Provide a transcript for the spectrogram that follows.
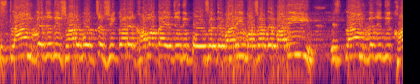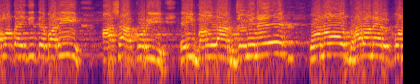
ইসলামকে যদি সর্বোচ্চ শিখরে ক্ষমতায় যদি পৌঁছাতে পারি, বসাতে পারি, ইসলামকে যদি ক্ষমতায় দিতে পারি, আশা করি এই বাংলার জমিনে কোন ধরনের কোন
